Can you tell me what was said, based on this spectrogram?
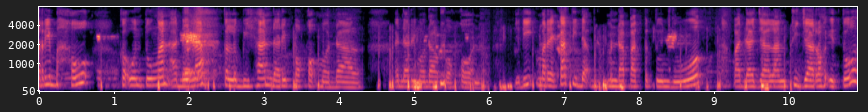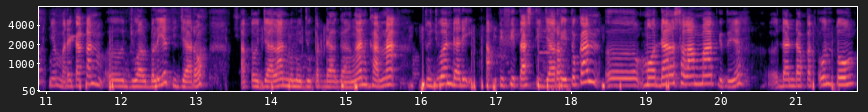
aribhu keuntungan adalah kelebihan dari pokok modal, eh, dari modal pokok. Nah, jadi mereka tidak mendapat petunjuk pada jalan tijaroh itu, ya mereka kan uh, jual beli ya tijaroh atau jalan menuju perdagangan karena tujuan dari aktivitas tijaroh itu kan uh, modal selamat gitu ya dan dapat untung.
